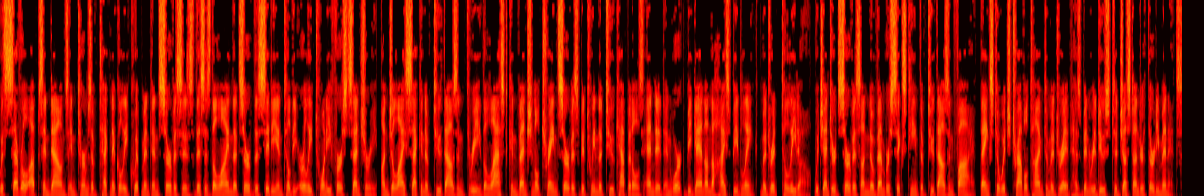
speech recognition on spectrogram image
With several ups and downs in terms of technical equipment and services this is the line that served the city until the early 21st century. On July 2 of 2003 the last conventional train service between the two capitals ended and work began on the high-speed link, Madrid-Toledo, which entered service on November 16 of 2005, thanks to which travel time to Madrid has been reduced to just under 30 minutes.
